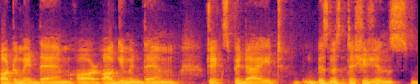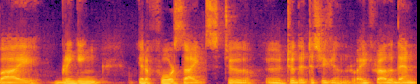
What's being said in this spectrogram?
automate them or augment them to expedite business decisions by bringing you know foresights to uh, to the decision, right? Rather than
